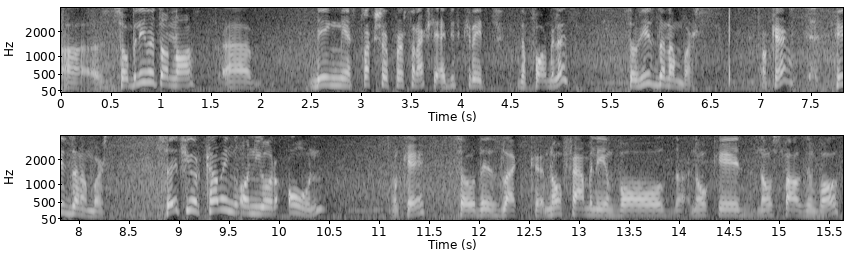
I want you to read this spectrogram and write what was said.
Uh, so believe it or not, uh, being me a structured person, actually I did create the formulas. So here's the numbers okay? Here's the numbers. So if you're coming on your own okay so there's like uh, no family involved no kids no spouse involved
